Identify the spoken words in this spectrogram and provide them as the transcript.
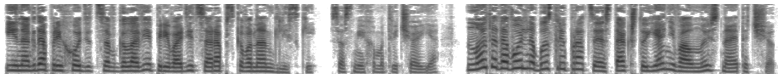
и иногда приходится в голове переводить с арабского на английский, со смехом отвечаю я. Но это довольно быстрый процесс, так что я не волнуюсь на этот счет.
